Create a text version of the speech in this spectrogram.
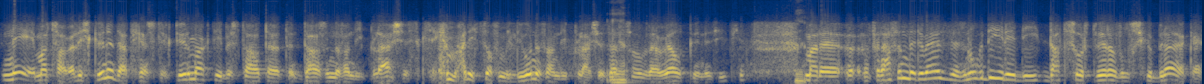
Nee, maar het zou wel eens kunnen dat je een structuur maakt die bestaat uit duizenden van die pluisjes. Ik zeg maar iets of miljoenen van die pluisjes. Dat Ja. zou dat wel kunnen, ziet je. Maar uh, verrassenderwijs, er zijn nog dieren die dat soort wervels gebruiken.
